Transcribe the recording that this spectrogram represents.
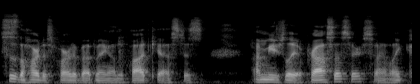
This is the hardest part about being on the podcast is I'm usually a processor, so I like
